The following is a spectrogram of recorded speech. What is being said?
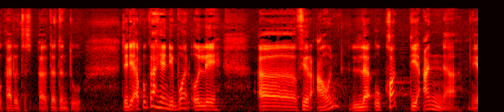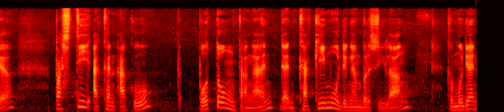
perkara uh, tertentu. Jadi apakah yang dibuat oleh uh, Firaun? La uqatti anna ya. Pasti akan aku potong tangan dan kakimu dengan bersilang kemudian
